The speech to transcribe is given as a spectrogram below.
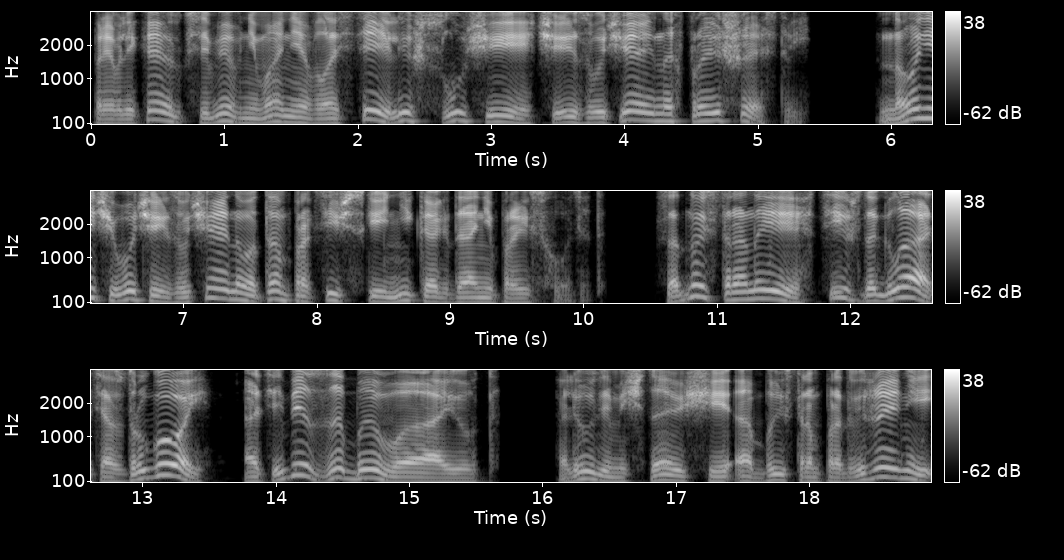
привлекают к себе внимание властей лишь в случае чрезвычайных происшествий, но ничего чрезвычайного там практически никогда не происходит. С одной стороны, тишь да гладь, а с другой — о тебе забывают. Люди, мечтающие о быстром продвижении,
